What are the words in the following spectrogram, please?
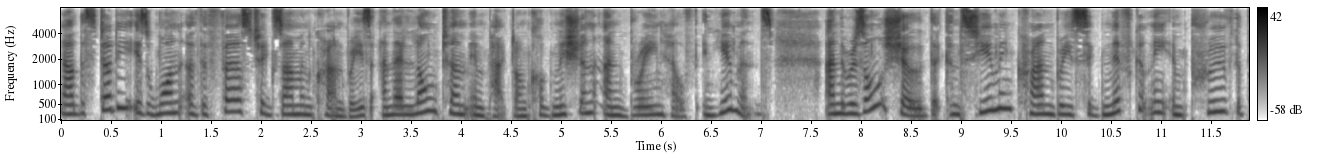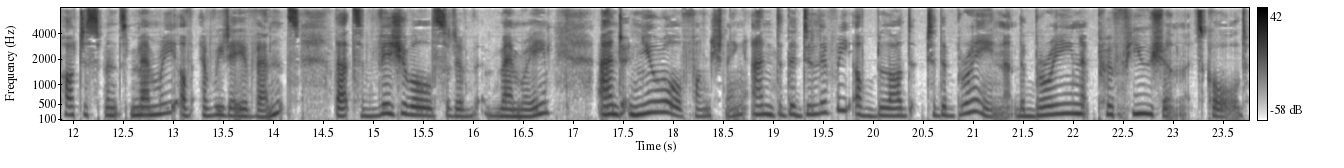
Now, the study is one of the first to examine cranberries and their long term impact on cognition and brain health in humans. And the results showed that consuming cranberries significantly improved the participants' memory of everyday events, that's visual sort of memory, and neural functioning, and the delivery of blood to the brain, the brain perfusion, it's called.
